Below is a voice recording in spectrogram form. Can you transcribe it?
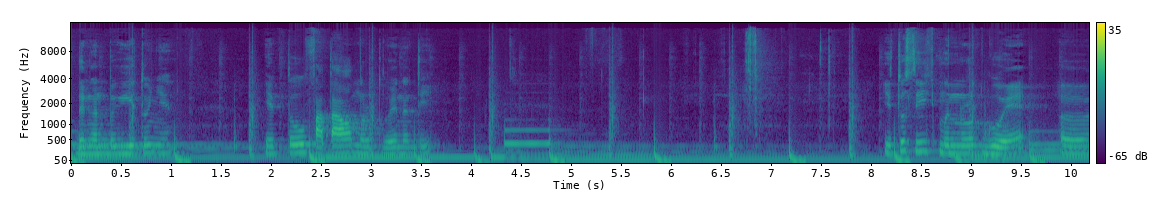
dengan begitunya. Itu fatal menurut gue nanti. Itu sih menurut gue uh,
